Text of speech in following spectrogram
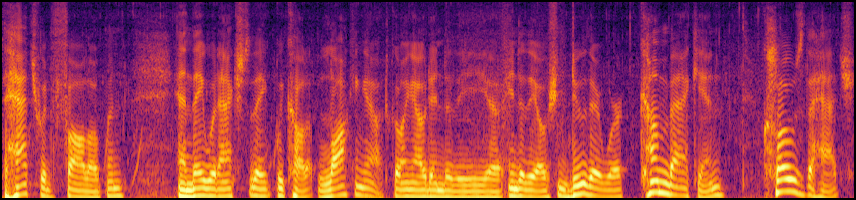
The hatch would fall open, and they would actually, we call it locking out, going out into the, uh, into the ocean, do their work, come back in, close the hatch,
